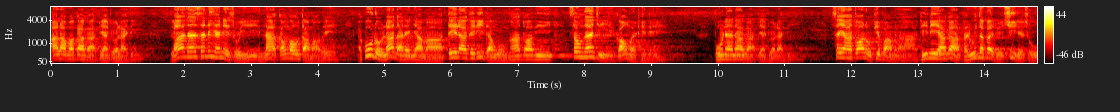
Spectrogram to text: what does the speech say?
အာလာဘကကပြန်ပြောလိုက်သည်လာဇန်၁၂ရက်နေ့ဆိုရင်လကောင်းကောင်းတာမှာပဲအခုတို့လာတာတဲ့ညမှာတေလာဂရီတောင်ကိုငားသွားပြီးစုံစမ်းကြည့်ရင်ကောင်းမယ်ထင်တယ်ဘိုးနန္ဒကပြန်ပြောလိုက်သည်ဆရာသွားလို့ဖြစ်ပါမလားဒီနေရာကဘလူးတစ်ပတ်တွေရှိတယ်ဆို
